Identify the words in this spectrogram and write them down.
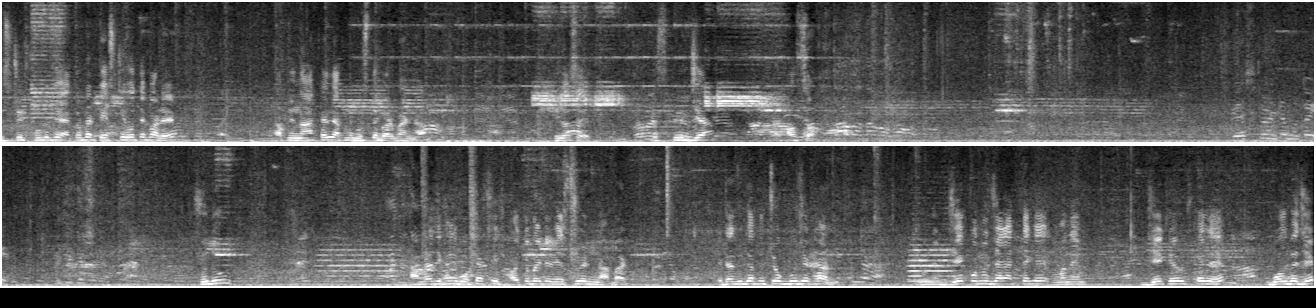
street ফুডে যে এতটা টেস্টি হতে পারে আপনি না খেলে আপনি বুঝতে পারবেন না। ঠিক আছে? পিৎজা অসম শুধু আমরা যেখানে বসে আছি হয়তো বা এটা রেস্টুরেন্ট না বাট এটা যদি আপনি চোখ বুঝে খান মানে যে কোনো জায়গার থেকে মানে যে কেউ খেলে বলবে যে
